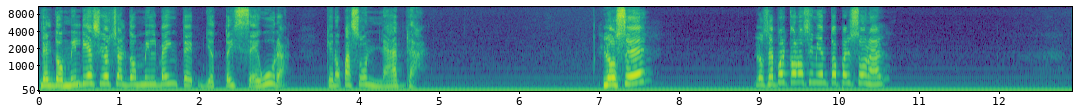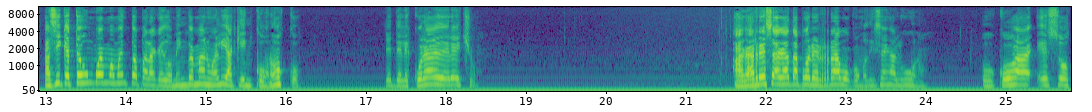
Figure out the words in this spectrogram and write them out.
Del 2018 al 2020 yo estoy segura que no pasó nada. Lo sé, lo sé por conocimiento personal. Así que este es un buen momento para que Domingo Emanuel, y a quien conozco desde la Escuela de Derecho, agarre esa gata por el rabo, como dicen algunos, o coja esos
